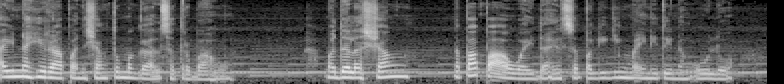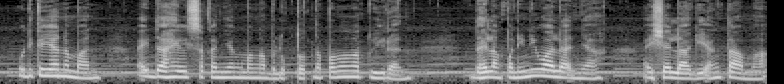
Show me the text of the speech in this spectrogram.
ay nahirapan siyang tumagal sa trabaho. Madalas siyang napapaaway dahil sa pagiging mainitin ng ulo o di kaya naman ay dahil sa kanyang mga baluktot na pangangatwiran dahil ang paniniwala niya ay siya lagi ang tama.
